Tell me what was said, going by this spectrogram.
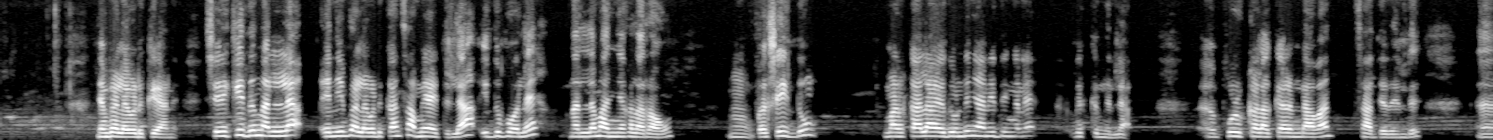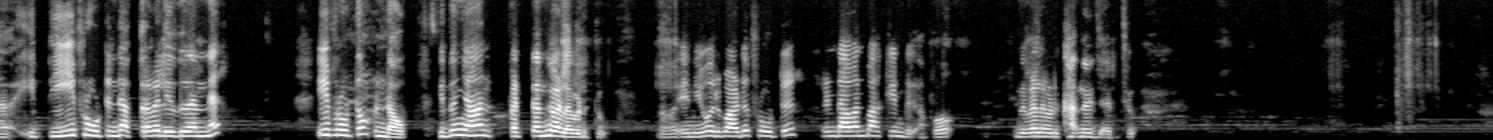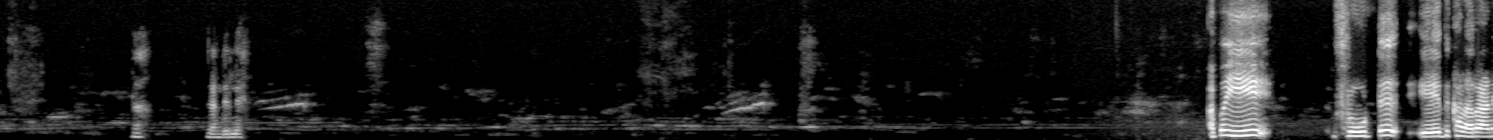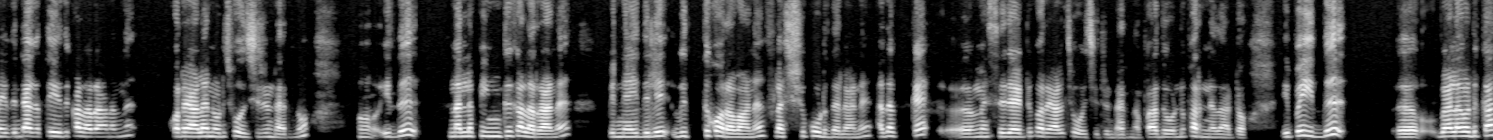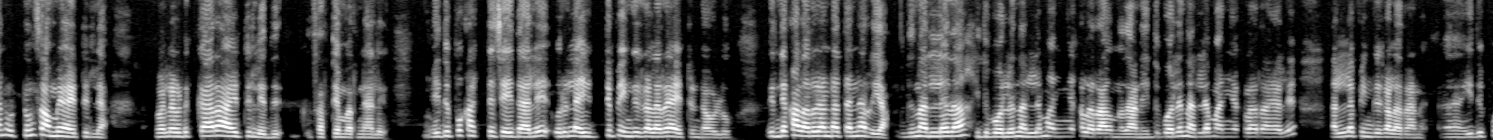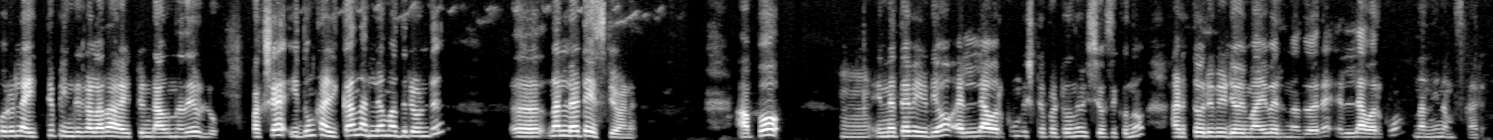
ഞാൻ വിളവെടുക്കുകയാണ്. ശരിക്കും ഇത് നല്ല ഇനി വിളവെടുക്കാൻ സമയമായിട്ടില്ല ഇതുപോലെ നല്ല മഞ്ഞ കളറാവും. പക്ഷെ ഇതും മഴക്കാലം ആയതുകൊണ്ട് ഞാൻ ഇതിങ്ങനെ വെക്കുന്നില്ല പുഴുക്കളൊക്കെ ഉണ്ടാവാൻ സാധ്യതയുണ്ട്. ഈ ഫ്രൂട്ടിന്റെ അത്ര വലിയത് തന്നെ ഈ ഫ്രൂട്ടും ഉണ്ടാവും. ഇത് ഞാൻ പെട്ടെന്ന് വിളവെടുത്തു. ഇനിയും ഒരുപാട് ഫ്രൂട്ട് ഉണ്ടാവാൻ ബാക്കിയുണ്ട്. അപ്പോൾ ഇത് വിളവെടുക്കാന്ന് വിചാരിച്ചു. കണ്ടില്ലേ അപ്പൊ ഈ ഫ്രൂട്ട് ഏത് കളറാണ്? ഇതിന്റെ അകത്ത് ഏത് കളറാണെന്ന് കുറെ ആൾ എന്നോട് ചോദിച്ചിട്ടുണ്ടായിരുന്നു. ഇത് നല്ല പിങ്ക് കളറാണ്. പിന്നെ ഇതിൽ വിത്ത് കുറവാണ് ഫ്ലഷ് കൂടുതലാണ്. അതൊക്കെ മെസ്സേജ് ആയിട്ട് കുറെ ആൾ ചോദിച്ചിട്ടുണ്ടായിരുന്നു. അപ്പൊ അതുകൊണ്ട് പറഞ്ഞതാട്ടോ. ഇപ്പൊ ഇത് വിളവെടുക്കാൻ ഒട്ടും സമയമായിട്ടില്ല വിളവെടുക്കാറായിട്ടില്ല ഇത് സത്യം പറഞ്ഞാൽ. ഇതിപ്പോ കട്ട് ചെയ്താൽ ഒരു ലൈറ്റ് പിങ്ക് കളറേ ആയിട്ടുണ്ടാവുള്ളൂ. ഇതിന്റെ കളർ കണ്ടാൽ തന്നെ അറിയാം. ഇത് നല്ലതാ ഇതുപോലെ നല്ല മഞ്ഞ കളർ ആവുന്നതാണ്. ഇതുപോലെ നല്ല മഞ്ഞ കളർ ആയാൽ നല്ല പിങ്ക് കളറാണ് ഇതിപ്പോ ഒരു ലൈറ്റ് പിങ്ക് കളർ ആയിട്ടുണ്ടാവുന്നതേ ഉള്ളൂ. പക്ഷെ ഇതും കഴിക്കാൻ നല്ല മധുരമുണ്ട് നല്ല ടേസ്റ്റുമാണ് അപ്പോ ഇന്നത്തെ വീഡിയോ എല്ലാവർക്കും ഇഷ്ടപ്പെട്ടു എന്ന് വിശ്വസിക്കുന്നു. അടുത്ത ഒരു വീഡിയോയുമായി വരുന്നത് വരെ എല്ലാവർക്കും നന്ദി നമസ്കാരം.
